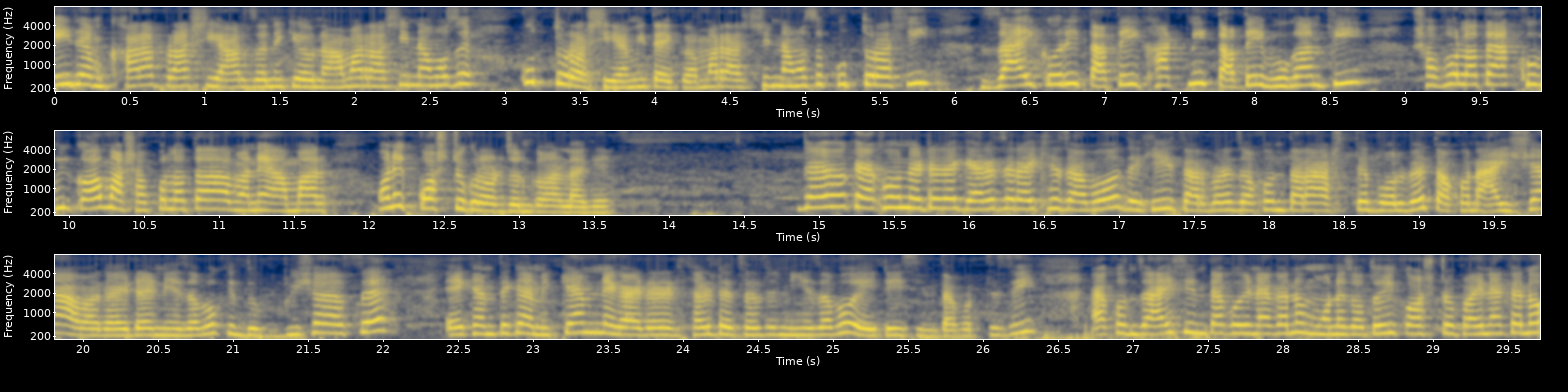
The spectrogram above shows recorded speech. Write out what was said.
এইরকম খারাপ রাশি আর জানি কেউ না। আমার রাশির নাম হচ্ছে কুত্ত রাশি, আমি তাই। আমার রাশির নাম হচ্ছে কুত্ত রাশি, যাই করি তাতেই খাটনি, তাতেই ভোগান্তি। সফলতা খুবই কম আর সফলতা মানে আমার অনেক কষ্ট করে অর্জন করা লাগে। যাই হোক, এখন এটারে গ্যারেজে রেখে যাব। দেখি তারপরে যখন তারা আসতে বলবে, তখন আইসা আবার গাড়িটা নিয়ে যাব। কিন্তু বিষয় আছে এইখান থেকে আমি কেমনে গাড়িটা ঠেলতে ঠেলতে নিয়ে যাব, এইটাই চিন্তা করতেছি। এখন যাই চিন্তা করি না কেন, মনে যতই কষ্ট পাই না কেন,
